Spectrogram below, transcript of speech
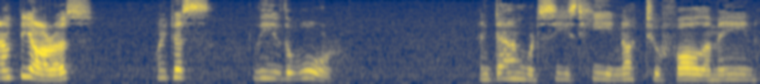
Amphiaraus, why dost leave the war? And downward ceased he not to fall amain,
